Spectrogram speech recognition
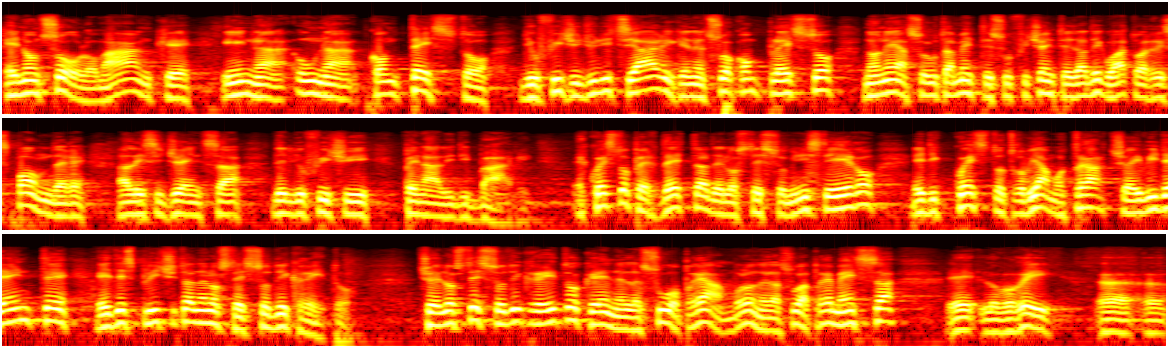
e non solo, ma anche in un contesto di uffici giudiziari che nel suo complesso non è assolutamente sufficiente ed adeguato a rispondere all'esigenza degli uffici penali di Bari. E questo per detta dello stesso Ministero e di questo troviamo traccia evidente ed esplicita nello stesso decreto. Cioè lo stesso decreto che nel suo preambolo, nella sua premessa, e lo vorrei eh, eh,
